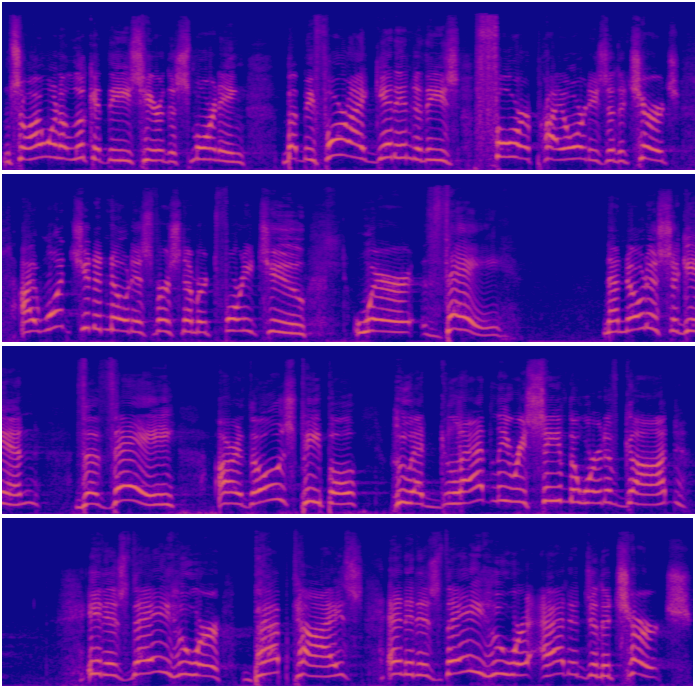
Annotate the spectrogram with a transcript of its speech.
And so I want to look at these here this morning. But before I get into these four priorities of the church, I want you to notice verse number 42 where they, now notice again, the they are those people who had gladly received the word of God it is they who were baptized, and it is they who were added to the church.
